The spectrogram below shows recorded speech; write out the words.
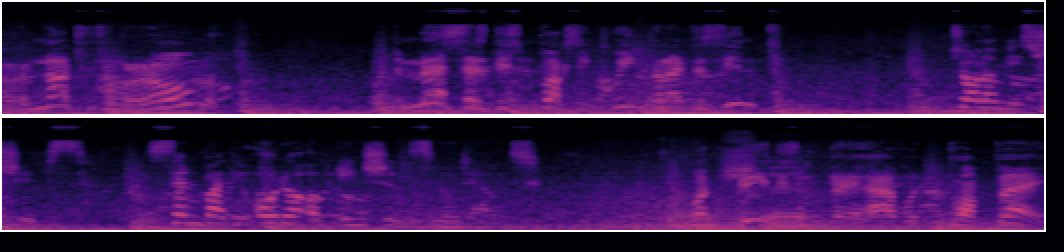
are not from Rome. What mess has this boxy queen dragged us into? Ptolemy's ships. Sent by the Order of Ancients, no doubt. What business shit. do they have with Pompey?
